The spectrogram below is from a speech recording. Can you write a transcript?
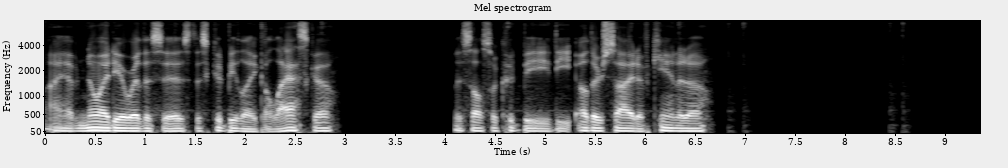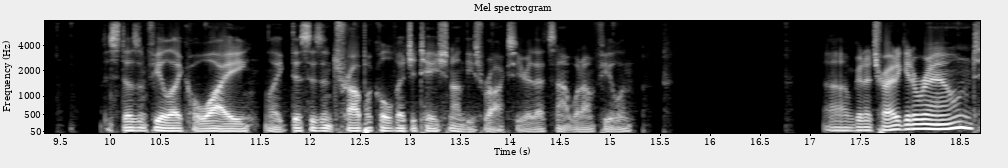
I have no idea where this is. This could be like Alaska. This also could be the other side of Canada. This doesn't feel like Hawaii. Like this isn't tropical vegetation on these rocks here. That's not what I'm feeling. I'm going to try to get around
